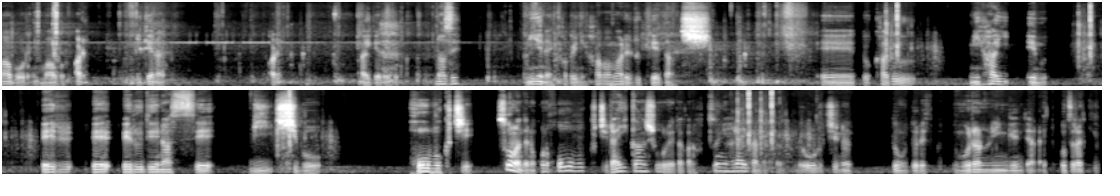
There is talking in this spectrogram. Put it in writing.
マーボロ、マボロ。あれ？いけない。あれ？あ、いけたいけた。なぜ？見えない壁に阻まれる系男子。えーと、カドゥ、ミハイ M、ベル、ベベルデナッセ B 死亡。放牧地。そうなんだよね。この放牧地、来館奨励だから普通に払い館だったよ。で、オルチナドムドレスクって村の人間ではないと。こつらき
